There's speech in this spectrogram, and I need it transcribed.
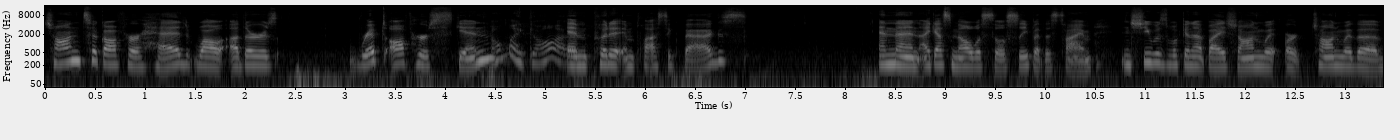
Chan took off her head while others ripped off her skin Oh my god. and put it in plastic bags. And then I guess Mel was still asleep at this time, and she was woken up by Sean with or Chan with a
